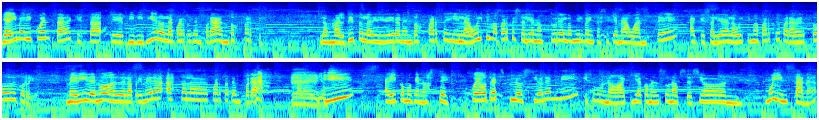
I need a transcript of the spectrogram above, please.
Y ahí me di cuenta que, está, que dividieron la cuarta temporada en dos partes. Los malditos la dividieron en dos partes y la última parte salía en octubre del 2020, así que me aguanté a que saliera la última parte para ver todo de corrido. Me vi de nuevo desde la primera hasta la cuarta temporada. Maravilloso. Y ahí como que no sé, fue otra explosión en mí y fue como, no, aquí ya comenzó una obsesión muy insana.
